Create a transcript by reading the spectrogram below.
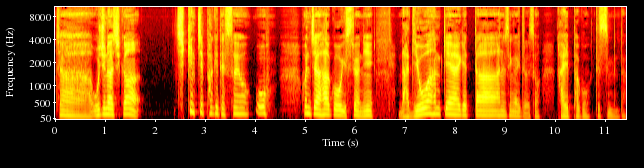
자, 오진아 씨가 치킨집 하게 됐어요. 오, 혼자 하고 있으려니 라디오와 함께 해야겠다 하는 생각이 들어서 가입하고 듣습니다.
